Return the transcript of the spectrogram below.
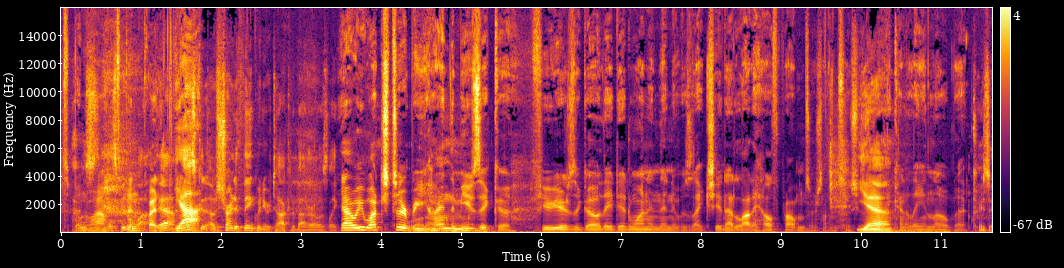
It's been a while. It's It's been, been a while. quite a- yeah. I Yeah. was, gonna- I was trying to think when you were talking about her. I was like, Yeah, we watched her behind the music a few years ago. They did one, and then it was like she had had a lot of health problems or something. So she Yeah. was kind of laying low, but crazy.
